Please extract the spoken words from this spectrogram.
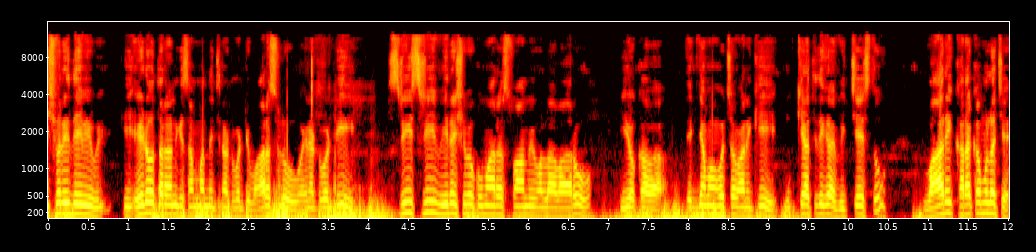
ఈశ్వరీదేవికి ఏడో తరానికి సంబంధించినటువంటి వారసులు అయినటువంటి శ్రీ శ్రీ వీరశివకుమార స్వామి వల్ల వారు ఈ యొక్క యజ్ఞ మహోత్సవానికి ముఖ్య అతిథిగా విచ్చేస్తూ వారి కరకములచే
